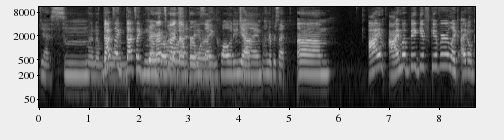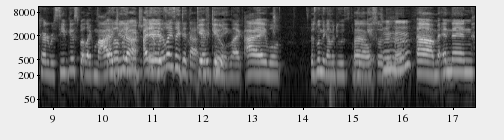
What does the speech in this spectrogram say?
Yes. Mm, My number that's one. like that's like Very number That's my one, number is like quality Yeah. time. Hundred percent. Um, I'm I'm a big gift giver. Like I don't care to receive gifts, but like my I love do that. language I didn't realize I did that. gift giving. Like I will. There's one thing I'm gonna do is give I a gift. also do that. Mhm. Um, and then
